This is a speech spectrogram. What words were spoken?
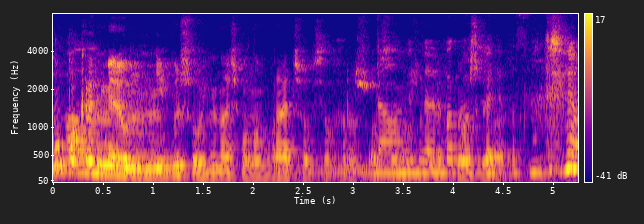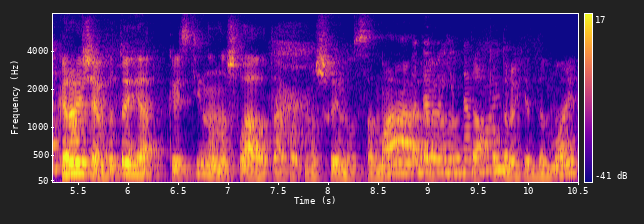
Ну, по крайней мере, он не вышел и не начал нам врать, что все хорошо, Да, все он, видно, в окошко где-то смотрел. Короче, в итоге Кристина нашла вот так вот машину сама. По дороге э, Да, домой? по дороге домой.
